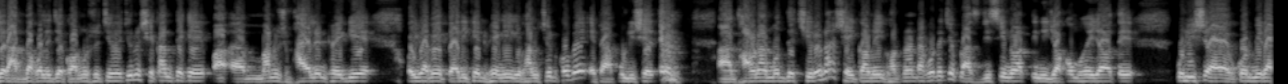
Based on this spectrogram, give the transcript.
যে রাত দখলের যে কর্মসূচি হয়েছিল, সেখান থেকে মানুষ ভায়োলেন্ট হয়ে গিয়ে ওইভাবে প্যারিকেড ভেঙে ভাঙচুর করবে, এটা পুলিশের ধারণার মধ্যে ছিল না, সেই কারণে এই ঘটনাটা ঘটেছে প্লাস ডিসি নর্থ তিনি জখম হয়ে যাওয়াতে পুলিশ কর্মীরা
